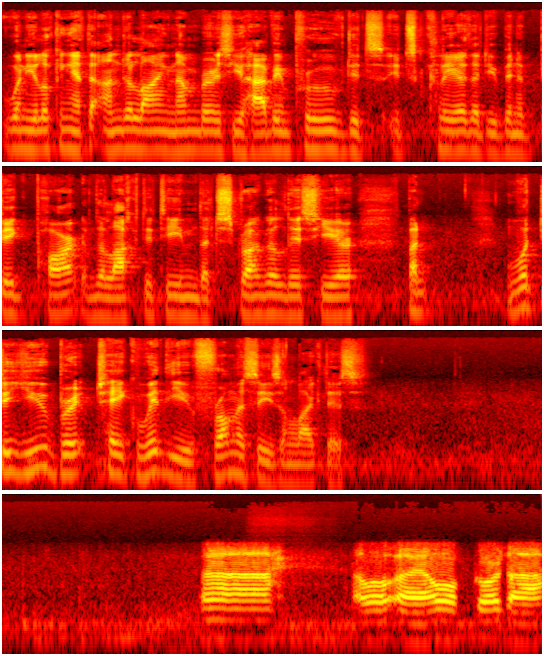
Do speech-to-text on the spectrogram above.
when you're looking at the underlying numbers, you have improved. It's it's clear that you've been a big part of the Lahti team that struggled this year. But what do you take with you from a season like this? Uh, oh, uh, of course, uh,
